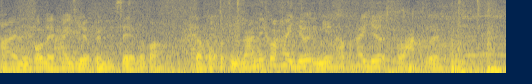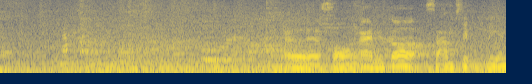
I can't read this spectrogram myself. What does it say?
ถ่ายนี่เขาเลยให้เยอะเป็นพิเศษหรือเปล่าแต่ปกติร้านนี้ก็ให้เยอะอย่างนี้ครับ ให้เยอะลักเลยเออสองอันก็ 30 เหรียญ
